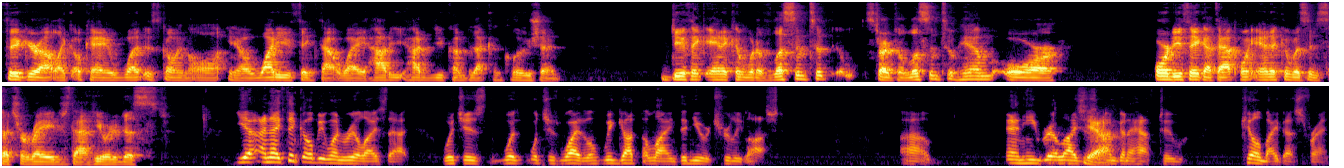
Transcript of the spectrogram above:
figure out like, okay, what is going on? You know, why do you think that way? How do you, how did you come to that conclusion? Do you think Anakin would have listened to, started to listen to him or, or do you think at that point Anakin was in such a rage that he would have just Yeah, and I think Obi Wan realized that, which is which is why we got the line. Then you were truly lost. Um, and he realizes Yeah. I'm going to have to kill my best friend.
